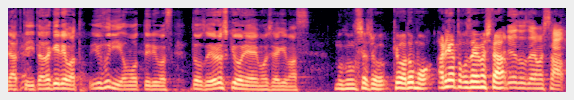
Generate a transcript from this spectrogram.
なっていただければというふうに思っております。どうぞよろしくお願い申し上げます。野園社長今日はどうもありがとうございました。ありがとうございました。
